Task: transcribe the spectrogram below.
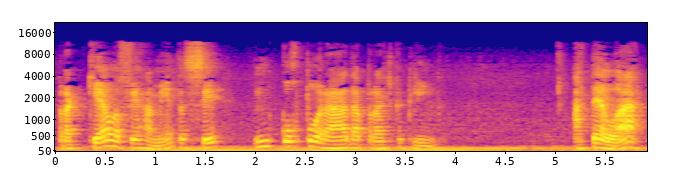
para aquela ferramenta ser incorporada à prática clínica. Até lá,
